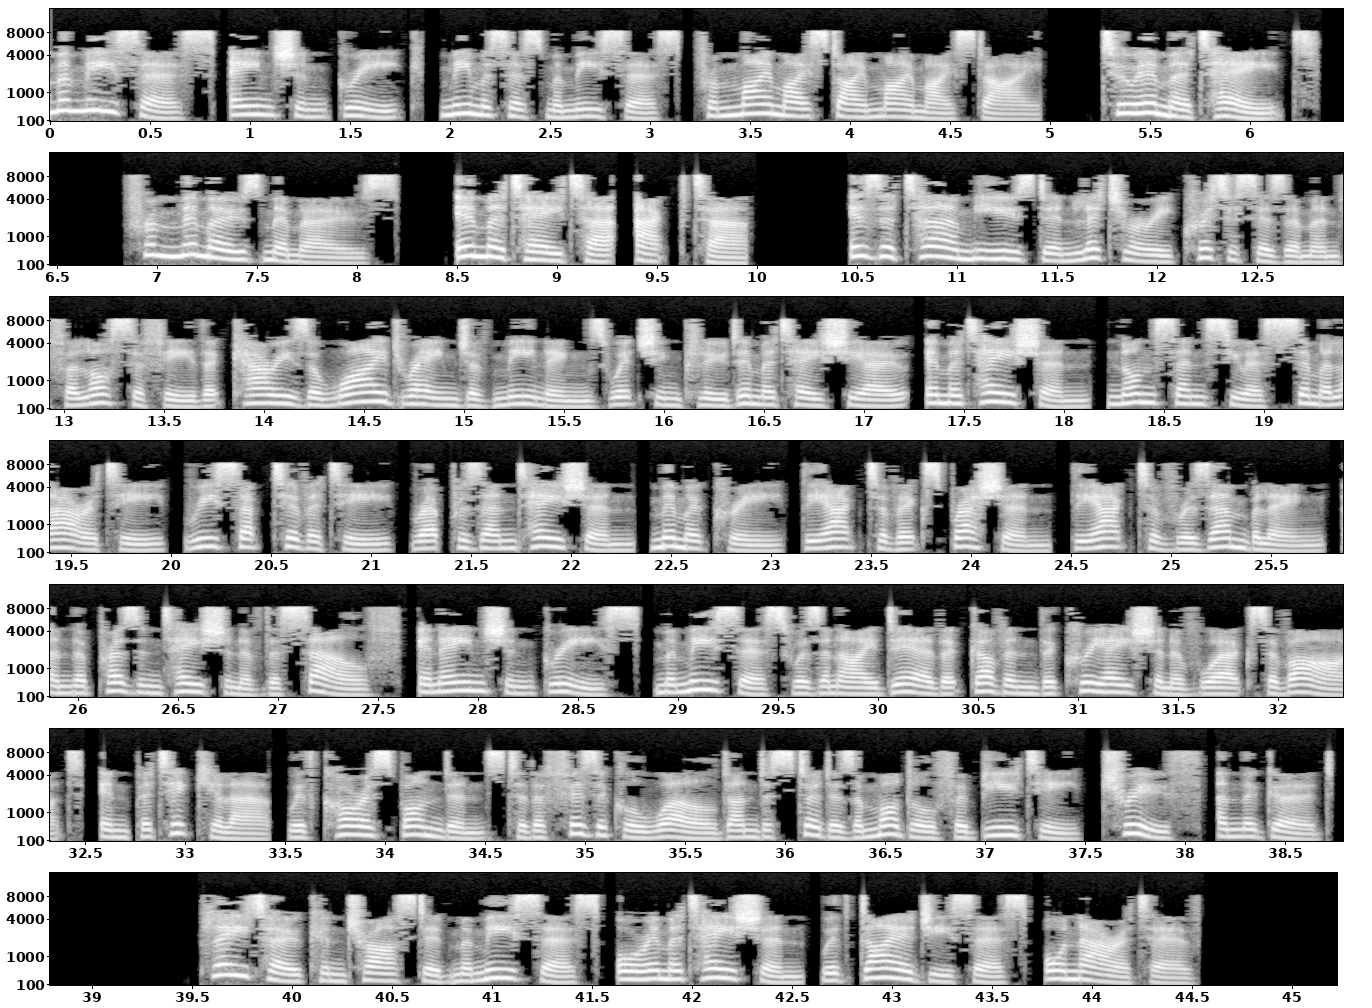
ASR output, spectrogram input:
Mimesis, ancient Greek, mimesis mimesis, from mimeisthai mimeisthai, to imitate, from mimos mimos, imitator, actor, is a term used in literary criticism and philosophy that carries a wide range of meanings which include imitatio, imitation, nonsensuous similarity, receptivity, representation, mimicry, the act of expression, the act of resembling, and the presentation of the self. In ancient Greece, mimesis was an idea that governed the creation of works of art, in particular, with correspondence to the physical world understood as a model for beauty, truth, and the good. Plato contrasted mimesis, or imitation, with diegesis, or narrative.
